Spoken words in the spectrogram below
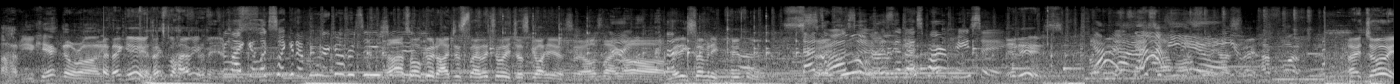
Ah, you can't go wrong. Hey, thank you. Thanks for having me. Like it looks like an open conversation. Nah, it's all good. I just, I literally just got here, so I was like, oh, meeting so many people. That's So- awesome. It's the best part of PASIC. It is. Yeah, nice to meet you. Have fun. Hey Joey,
